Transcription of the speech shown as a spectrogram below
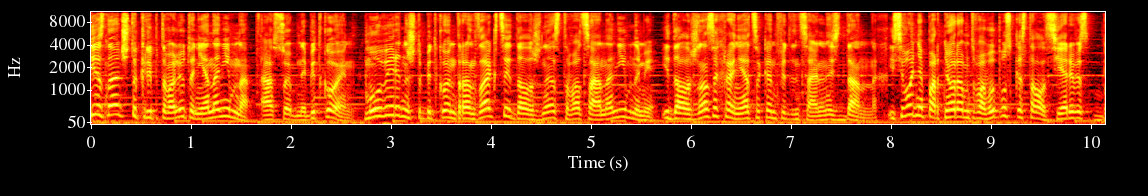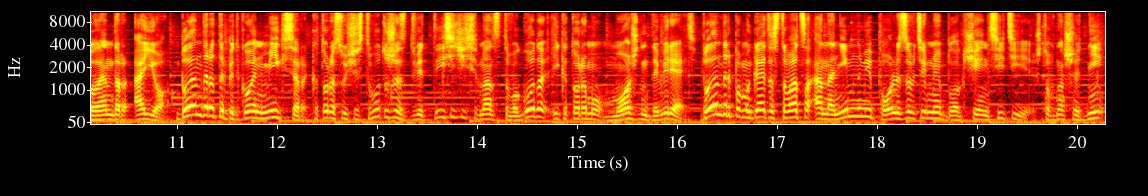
Все знают, что криптовалюта не анонимна, а особенно биткоин. Мы уверены, что биткоин-транзакции должны оставаться анонимными и должна сохраняться конфиденциальность данных. И сегодня партнером этого выпуска стал сервис Blender.io. Blender это биткоин-миксер, который существует уже с 2017 года и которому можно доверять. Blender помогает оставаться анонимными пользователями блокчейн-сети, что в наши дни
